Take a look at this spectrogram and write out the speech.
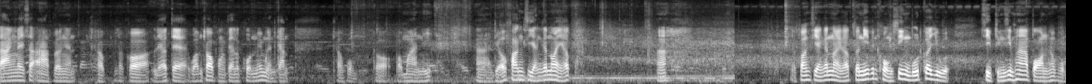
ล้างได้สะอาดว่างั้นครับ แล้วก็แล้วแต่ความชอบของแต่ละคนไม่เหมือนกัน ครับผมก็ประมาณนี้ อ่า เดี๋ยวฟังเสียงกันหน่อยครับอะเดี๋ยวฟังเสียงกันหน่อยครับ ตัวนี้เป็นโขงซิ่งบูทก็อยู่สิบถึงสิบห้าปอนด์ครับผม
